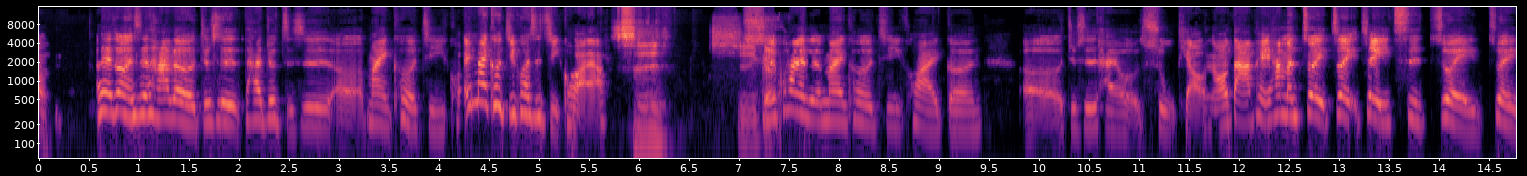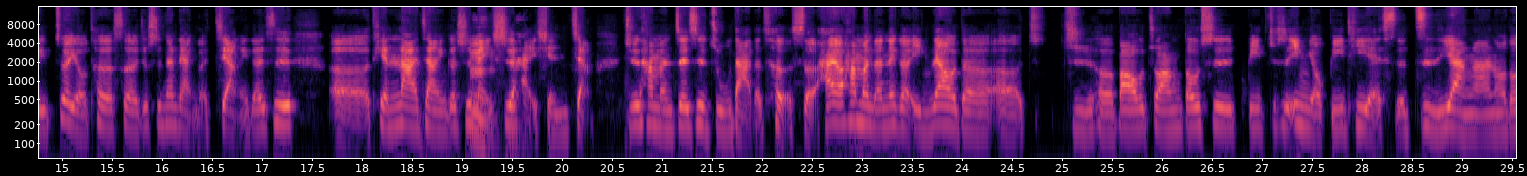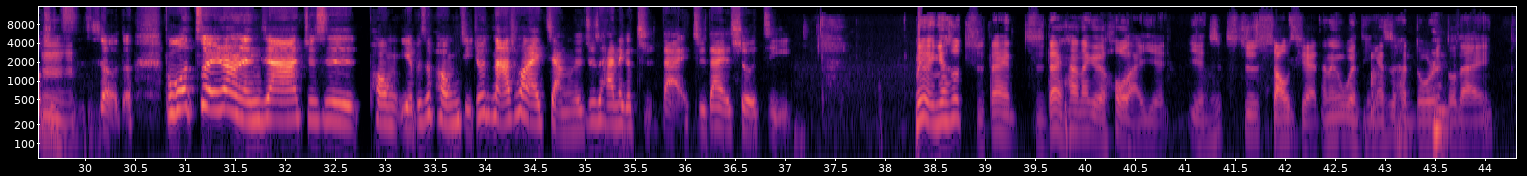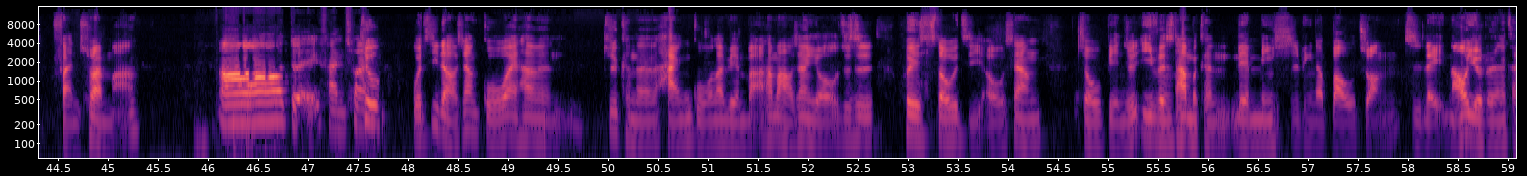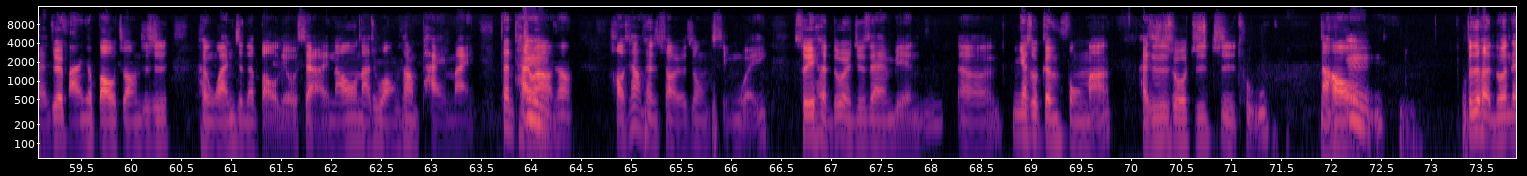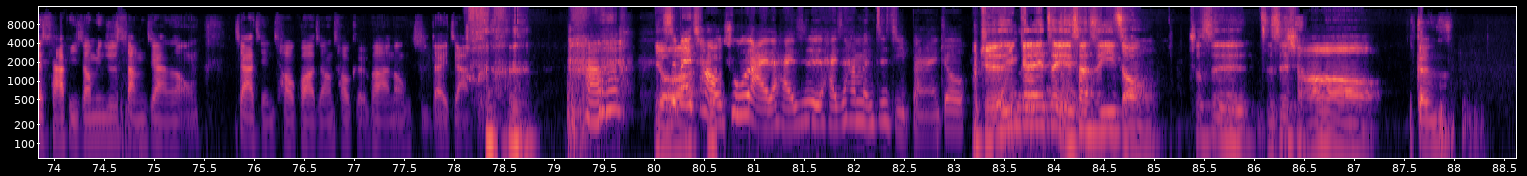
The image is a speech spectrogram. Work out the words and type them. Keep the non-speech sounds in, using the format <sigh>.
而且重点是它的就是它就只是呃麦克鸡块，哎，麦克鸡块是几块啊？十十十块的麦克鸡块跟。呃，就是还有薯条，然后搭配他们最最这一次最最最有特色就是那两个酱，一个是呃甜辣酱，一个是美式海鲜酱，嗯，就是他们这次主打的特色。还有他们的那个饮料的呃纸盒包装都是 B，就是印有 BTS 的字样啊，然后都是紫色的。嗯，不过最让人家就是抨，也不是抨击，就拿出来讲的就是它那个纸袋，纸袋的设计。没有，应该说纸袋纸袋，它那个后来也也就是烧起来的那个问题，应该是很多人都在反串嘛。哦，对，反串。就我记得好像国外他们就可能韩国那边吧，他们好像有就是会收集偶像周边，就 even 是他们可能联名食品的包装之类，然后有的人可能就会把那个包装就是很完整的保留下来，然后拿去网上拍卖。但台湾好像、嗯、好像很少有这种行为。所以很多人就在那边，呃，应该说跟风吗？还是说就是制图？然后，不是很多人在虾皮上面就是上架那种价钱超夸张、超可怕的那种纸袋价 <laughs> 哈，<laughs> 是被炒出来的，还是还是他们自己本来就？我觉得应该这也算是一种，就是只是想要跟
